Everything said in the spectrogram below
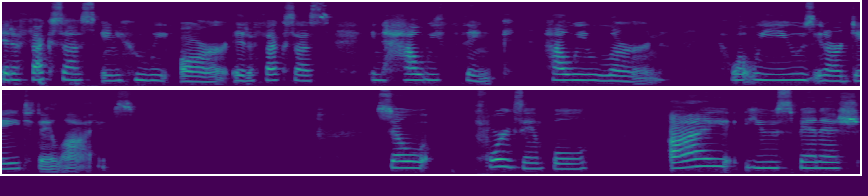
It affects us in who we are, it affects us in how we think, how we learn, what we use in our day to day lives. So, for example, I use Spanish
